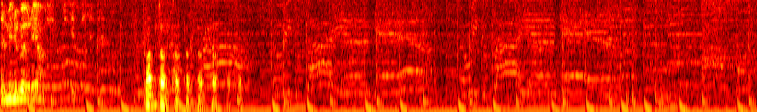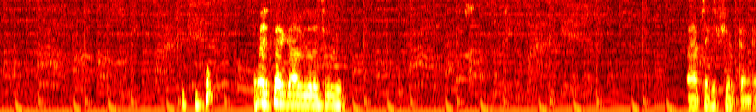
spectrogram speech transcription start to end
Sen beni böyle yavaş yavaş keseceksin. Tabii tabii tabii tabii tabii. tabii. evet kanka harbiden açılmıyor. Ben yapacak hiçbir şey yok kanka.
